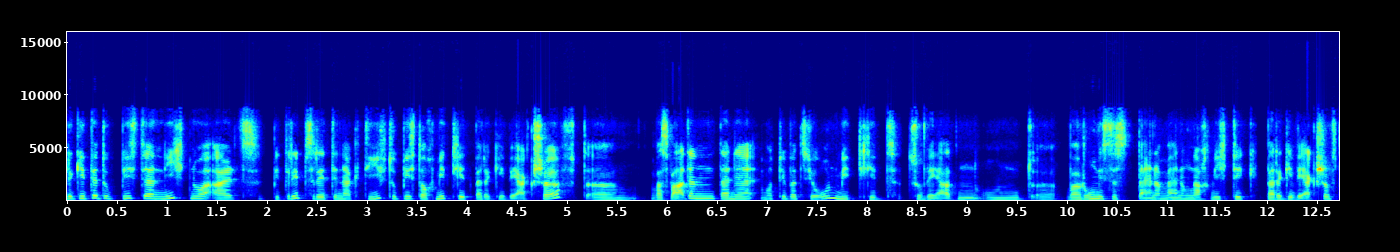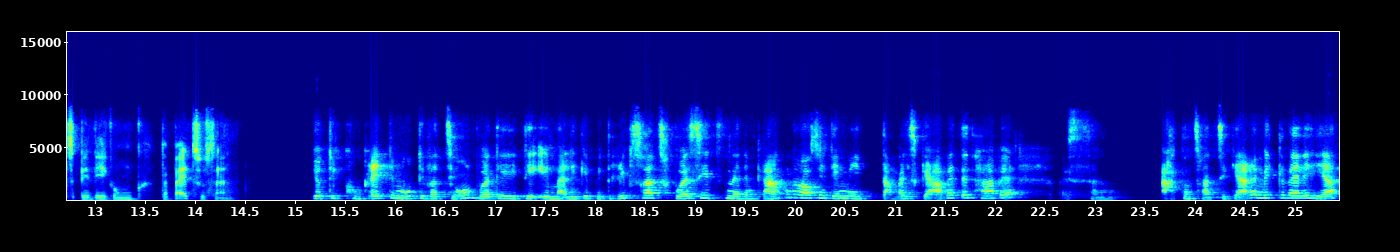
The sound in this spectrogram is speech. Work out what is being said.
Brigitte, du bist ja nicht nur als Betriebsrätin aktiv, du bist auch Mitglied bei der Gewerkschaft. Ähm, was war denn deine Motivation, Mitglied zu werden und äh, warum ist es deiner Meinung nach wichtig, bei der Gewerkschaftsbewegung dabei zu sein? Ja, die konkrete Motivation war die, die ehemalige Betriebsratsvorsitzende dem Krankenhaus, in dem ich damals gearbeitet habe. Es sind 28 Jahre mittlerweile her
